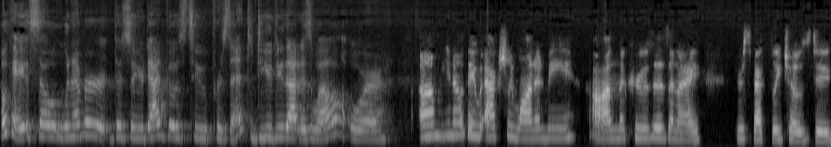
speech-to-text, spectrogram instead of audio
so, okay, so whenever, does, so your dad goes to present, do you do that as well? Or? Um, you know, they actually wanted me on the cruises and I respectfully chose to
